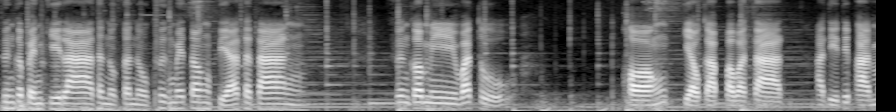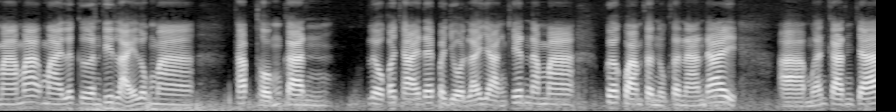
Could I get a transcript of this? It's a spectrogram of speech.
ซึ่งก็เป็นกีฬาสนุกสนุกซึ่งไม่ต้องเสียสตางค์ซึ่งก็มีวัตถุของเกี่ยวกับประวัติศาสตร์ อดีตที่ผ่านมามากมายเหลือเกินที่ไหลลงมาทับถมกัน เราก็ใช้ได้ประโยชน์หลายอย่างเช่นนำมาเพื่อความสนุกสนานได้เหมือนกันจ้า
